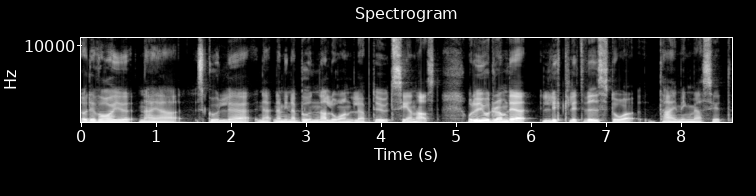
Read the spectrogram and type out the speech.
och det var ju när jag skulle, när, när, mina bundna lån löpte ut senast. Och då gjorde de det lyckligtvis då timingmässigt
